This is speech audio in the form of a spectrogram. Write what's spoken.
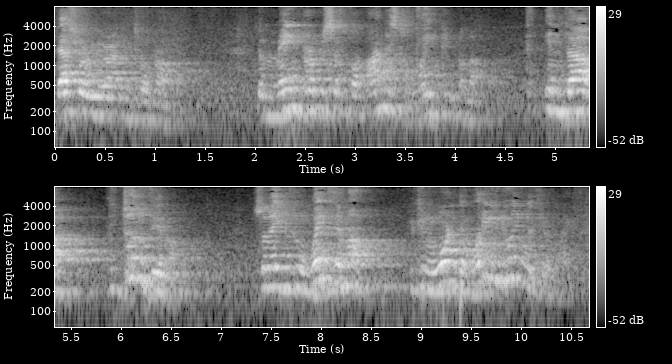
That's where we run into a problem. The main purpose of Quran is to wake people up. In the tunzira. So that you can wake them up. You can warn them. What are you doing with your life?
